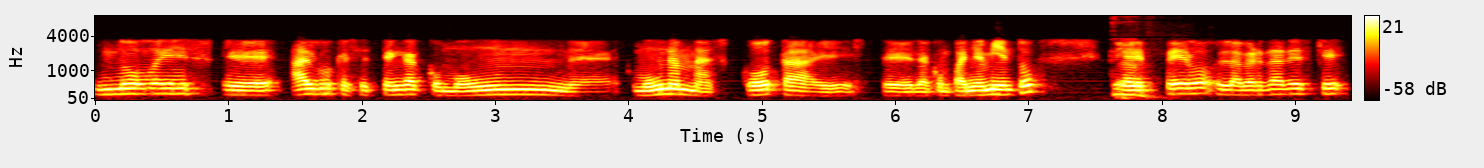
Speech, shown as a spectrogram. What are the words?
no es eh, algo que se tenga como un como una mascota este, de acompañamiento, pero la verdad es que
